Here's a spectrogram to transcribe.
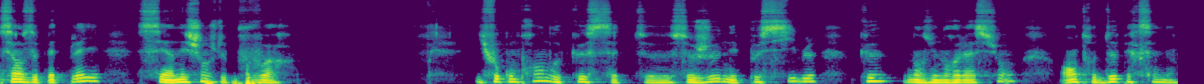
séance de pet play, c'est un échange de pouvoir. Il faut comprendre que ce jeu n'est possible que dans une relation entre deux personnes.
